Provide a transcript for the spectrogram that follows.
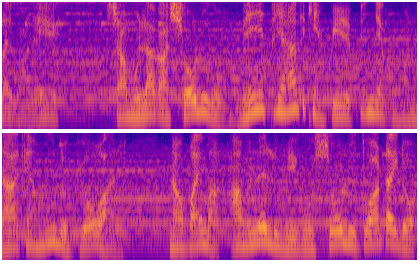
လိုက်ပါတယ်။ရှောင်မွေလကရှောလူကိုမင်းဘုရားသခင်ပေးတဲ့ပြည့်ညက်ကိုမနာခံဘူးလို့ပြောပါတယ်။နောက်ပိုင်းမှာအာမလက်လူတွေကိုရှောလူသွားတိုက်တော့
